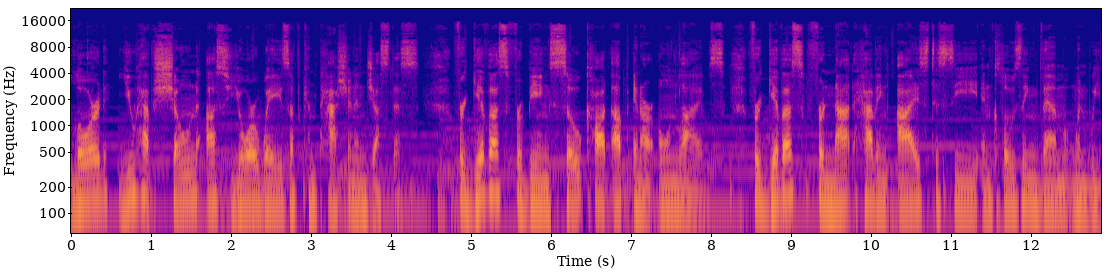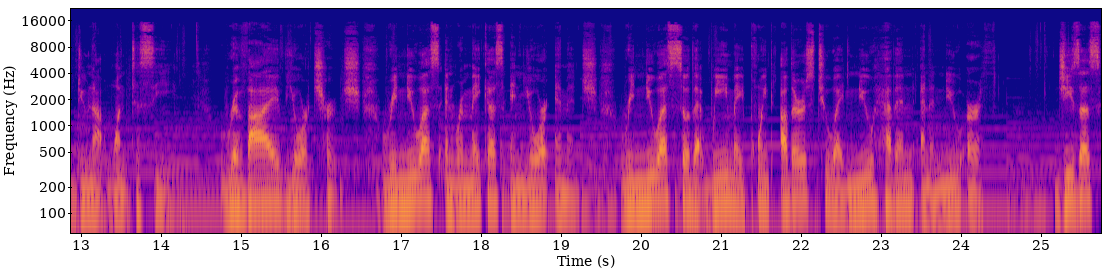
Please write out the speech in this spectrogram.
Lord, you have shown us your ways of compassion and justice. Forgive us for being so caught up in our own lives. Forgive us for not having eyes to see and closing them when we do not want to see. Revive your church. Renew us and remake us in your image. Renew us so that we may point others to a new heaven and a new earth. Jesus,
